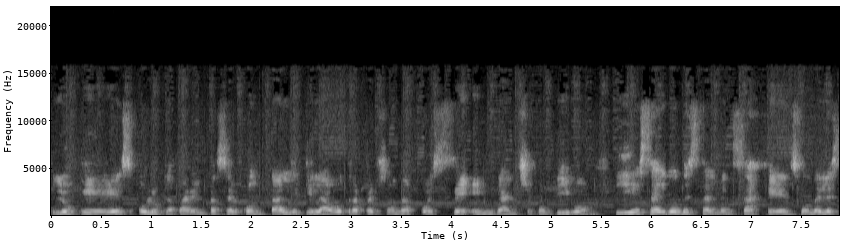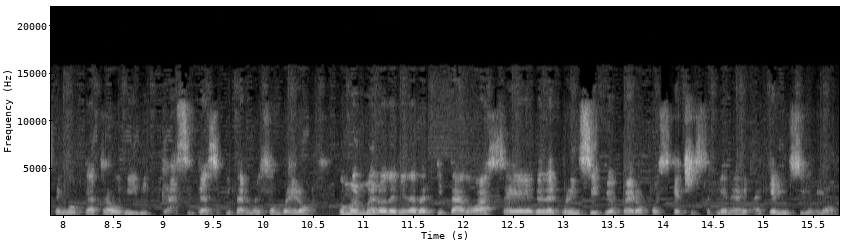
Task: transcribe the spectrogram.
lo que es o lo que aparenta ser con tal de que la otra persona pues se enganche contigo. Y es ahí donde está el mensaje, es donde les tengo que aplaudir y casi casi quitarme el sombrero, como me lo debí de haber quitado hace desde el principio, pero pues qué chiste tiene, hay, que lucirlo.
